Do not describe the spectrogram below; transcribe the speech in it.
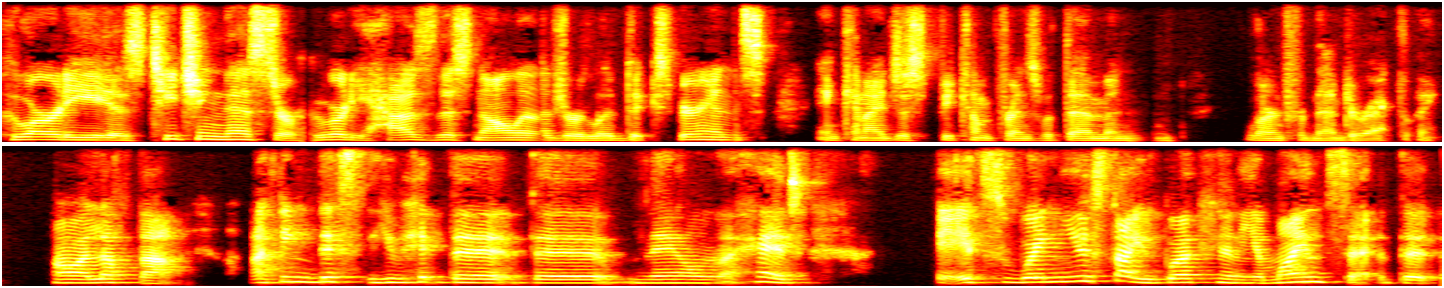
who already is teaching this or who already has this knowledge or lived experience. And can I just become friends with them and learn from them directly? Oh, I love that. I think this you hit the the nail on the head. It's when you started working on your mindset that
